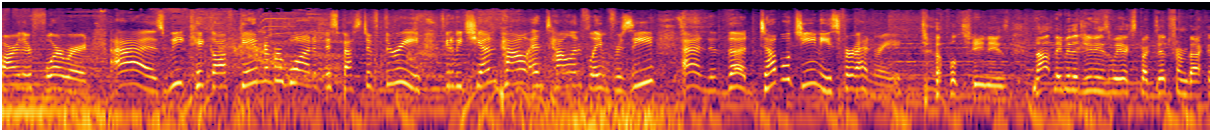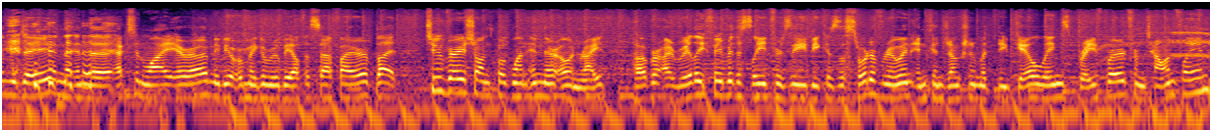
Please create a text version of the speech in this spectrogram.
farther forward as we kick off game number one of this best of three. It's going to be Chien-Pao and Talonflame for Zee and the double genies for Henry. Double genies. Not maybe the genies we expected from back in the day in the, in the X and Y era, maybe Omega Ruby Alpha Sapphire, but two very strong Pokemon in their own right. However, I really favor this lead for Zee because the Sword of Ruin in conjunction with the Gale Wings Brave Bird from Talonflame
